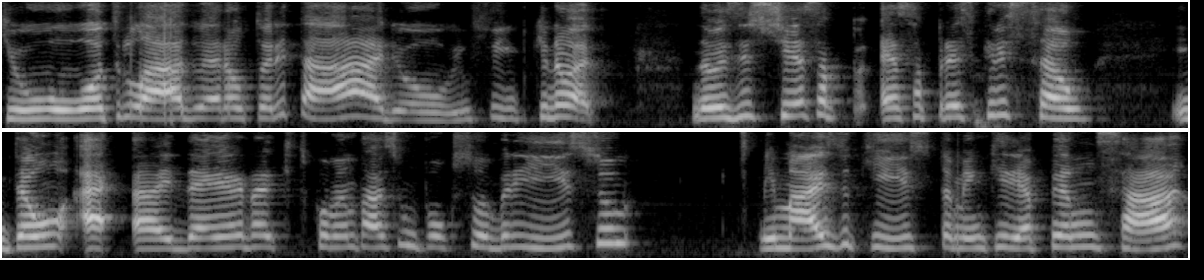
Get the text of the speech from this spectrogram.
que o outro lado era autoritário, ou enfim, porque não, não existia essa, essa prescrição. Então, a, a ideia era que tu comentasse um pouco sobre isso, e mais do que isso, também queria pensar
